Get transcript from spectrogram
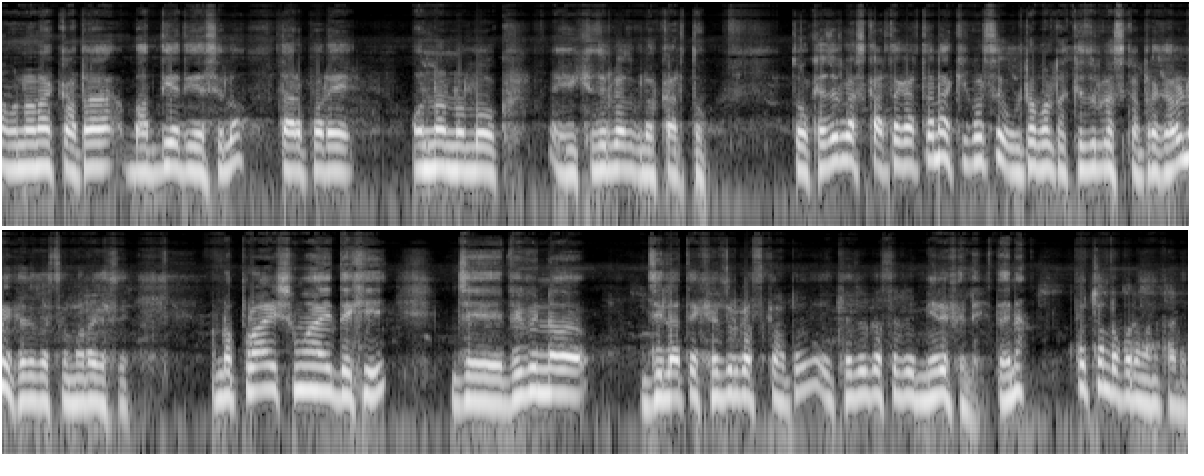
আমার নানা কাটা বাদ দিয়ে দিয়েছিল। তারপরে অন্যান্য লোক এই খেজুর গাছগুলো কাটতো। তো খেজুর গাছ কাটতে কাটতে না কি করছে? উল্টাপাল্টা খেজুর গাছ কাটার কারণে খেজুর গাছ মারা গেছে। আমরা প্রায় সময় দেখি যে বিভিন্ন জেলাতে খেজুর গাছ কাটে। এই খেজুর গাছের মেরে ফেলে, তাই না? প্রচণ্ড পরিমাণ কাটে।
